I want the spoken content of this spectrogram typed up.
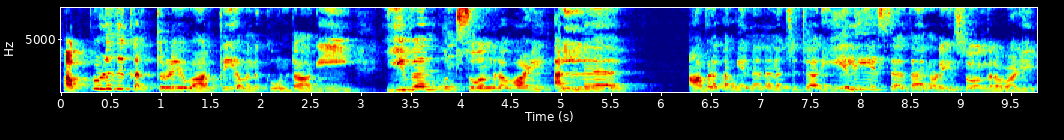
அப்பொழுது கர்த்தருடைய வார்த்தை அவனுக்கு உண்டாகி இவன் உன் சுதந்திரவாளி அல்ல. ஆபிரகாம் என்ன நினச்சிட்டாரு? எலியேசர் தான் என்னுடைய சுதந்திரவாளி.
